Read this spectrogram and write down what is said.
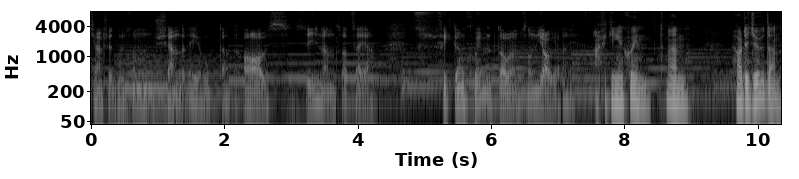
kanske du som kände dig hotad av synen så att säga? Fick du en skymt av vem som jagade dig? Jag fick ingen skymt, men hörde ljuden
